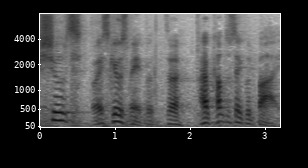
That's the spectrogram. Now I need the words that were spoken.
Oh, Schultz. Oh, excuse me, but uh, I've come to say goodbye.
